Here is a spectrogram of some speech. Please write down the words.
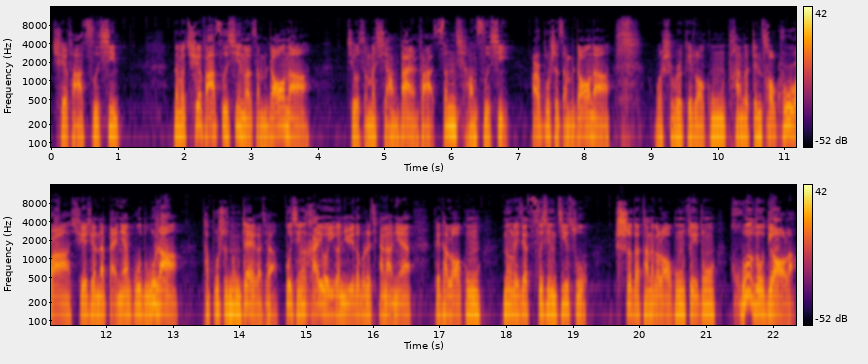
缺乏自信。那么缺乏自信了，怎么着呢？就怎么想办法增强自信，而不是怎么着呢？我是不是给老公穿个贞操裤啊？学学那《百年孤独》上。她不是弄这个去，不行。还有一个女的，不是前两年给她老公弄了一些雌性激素，吃的她那个老公最终胡子都掉了，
